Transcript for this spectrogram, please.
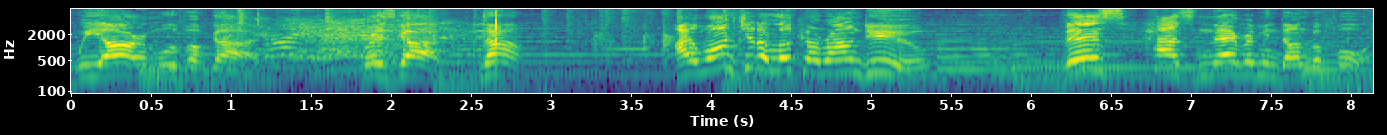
we are a move of God. Praise God. Now, I want you to look around you. This has never been done before.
